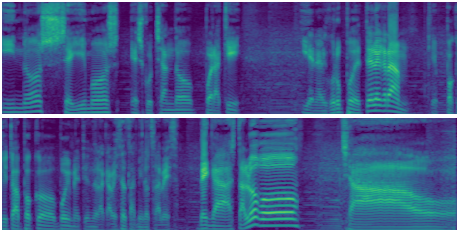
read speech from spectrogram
y nos seguimos escuchando por aquí. Y en el grupo de Telegram, que poquito a poco voy metiendo la cabeza también otra vez. Venga, hasta luego. Chao.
